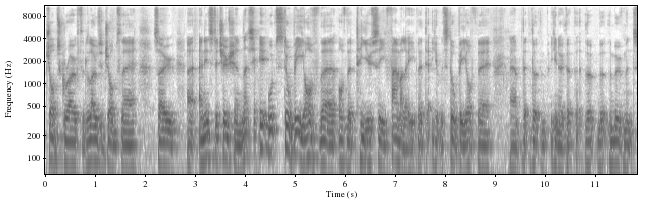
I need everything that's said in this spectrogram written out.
jobs growth, loads of jobs there. So uh, an institution that's it would still be of the of the TUC family. That it would still be of the, uh, the, the you know the, the, the, the movement's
